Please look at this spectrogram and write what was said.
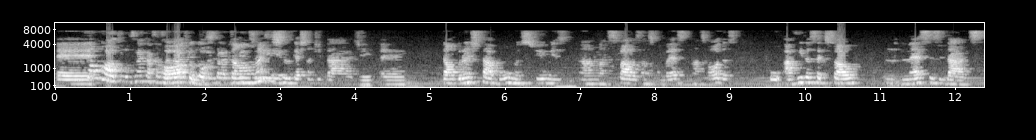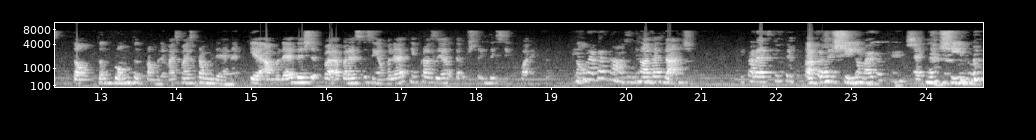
é, São rótulos, né, que a sociedade rótulos, então não existe essa questão de idade. é, então, o grande tabu nos filmes, na- nas falas, nas conversas, nas rodas, o- a vida sexual nessas idades. Então, tanto para homem, tanto para mulher, mas mais para mulher, né? Porque a mulher deixa. pa- Parece que assim, a mulher tem prazer até os 35, 40. E não é verdade, né? Não é verdade. E parece que o tempo passa, É a gente fica contínuo. mais quente. É contínuo.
